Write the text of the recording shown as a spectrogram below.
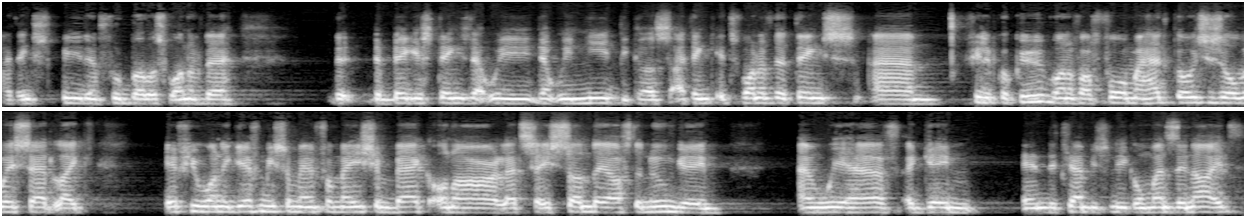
I think speed in football is one of the, the, the biggest things that we that we need because I think it's one of the things um, Philippe Cocu, one of our former head coaches, always said like, if you want to give me some information back on our let's say Sunday afternoon game, and we have a game in the Champions League on Wednesday night.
